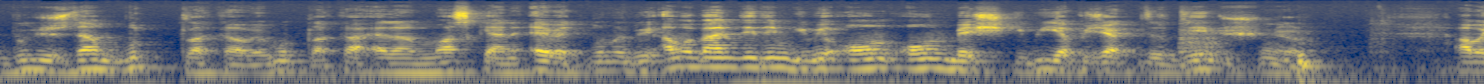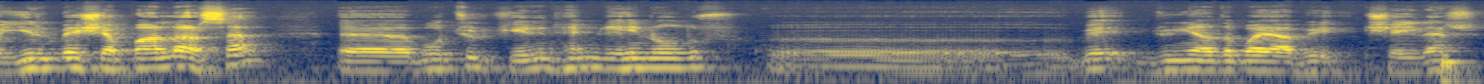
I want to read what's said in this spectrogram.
bu yüzden mutlaka ve mutlaka Elon Musk yani evet bunu bir ama ben dediğim gibi 10 15 gibi yapacaktır diye düşünüyorum. Ama 25 yaparlarsa e, bu Türkiye'nin hem lehine olur e, ve dünyada bayağı bir şeyler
